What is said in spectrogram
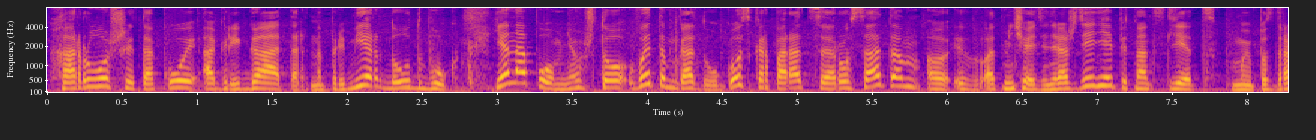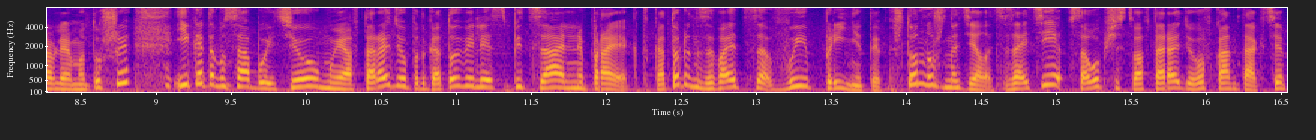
хороший такой агрегатор, например, ноутбук. Я напомню, что в этом году госкорпорация Росатом э, отмечает день рождения, 15 лет мы поздравляем от души, и к этому событию мы, Авторадио, подготовили специальный проект, который называется «Вы приняты». Что нужно делать? Зайти в сообщество Авторадио ВКонтакте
